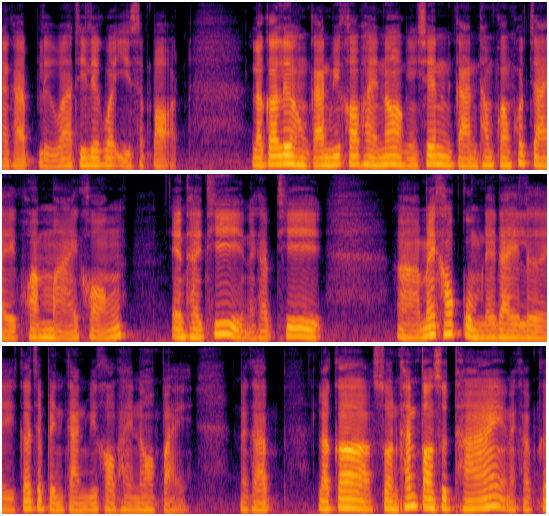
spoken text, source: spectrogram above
นะครับหรือว่าที่เรียกว่า e-sport แล้วก็เรื่องของการวิเคราะห์ภายนอก อย่างเช่น การทำความเข้าใจความหมายของ entity นะครับที่ไม่เข้ากลุ่มใด ๆ เลย ก็จะเป็นการวิเคราะห์ภายนอกไปนะครับ แล้วก็ส่วนขั้นตอนสุดท้ายนะครับก็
